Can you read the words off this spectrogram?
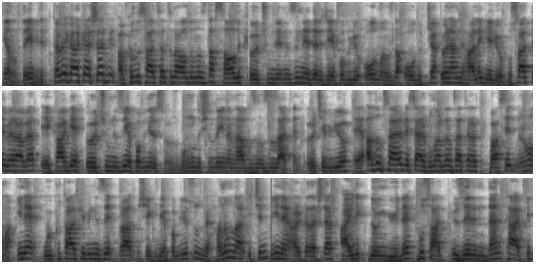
yanıtlayabilirim. Tabii ki arkadaşlar bir akıllı saat satın aldığınızda sağlık ölçümlerinizi ne derece yapabiliyor olmanız da oldukça önemli hale geliyor. Bu saatle beraber EKG ölçümünüzü yapabilirsiniz. Bunun dışında yine nabzınızı zaten ölçebiliyor. E, adım sayar vesaire bunlardan zaten artık bahsetmiyorum ama yine uyku takibinizi rahat bir şekilde yapabiliyorsunuz ve hanımlar için yine arkadaşlar aylık döngüyü de bu saat üzerinden takip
